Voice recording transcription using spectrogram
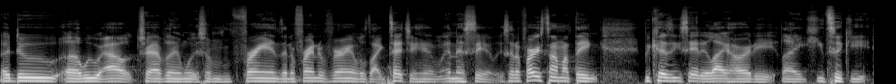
a dude uh we were out traveling with some friends and a friend of a friend was like touching him unnecessarily. So the first time i think because he said it lighthearted like he took it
